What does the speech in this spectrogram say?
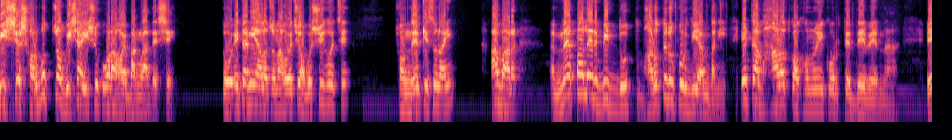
বিশ্বের সর্বোচ্চ ভিসা ইস্যু করা হয় বাংলাদেশে। তো এটা নিয়ে আলোচনা হয়েছে, অবশ্যই হয়েছে। সন্দেহের কিছু নাই। আবার নেপালের বিদ্যুৎ ভারতের উপর দিয়ে আমদানি। এটা ভারত কখনোই করতে দেবে না। এ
